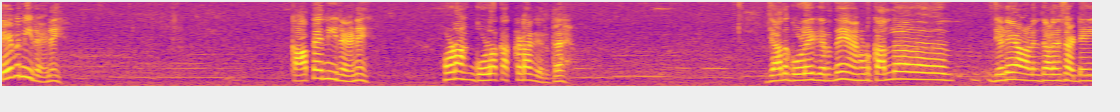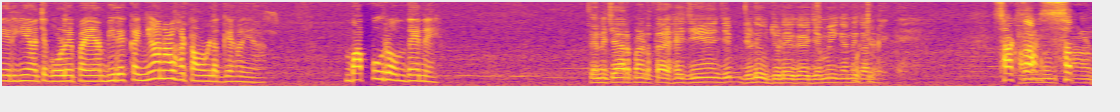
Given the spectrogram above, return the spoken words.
ਇਹ ਵੀ ਨਹੀਂ ਰਹਿਣੇ। ਕਾਤੇ ਨਹੀਂ ਰਹਿਣੇ? ਹੁਣ ਗੋਲਾ ਕੱਕੜਾ ਗਿਰਦਾ ਹੈ। ਜਦ ਗੋਲੇ ਗਿਰਦੇ ਆ ਹੁਣ ਕੱਲ ਜਿਹੜੇ ਆਲੇ ਦਾਲੇ ਸਾਡੇ ਏਰੀਆ 'ਚ ਗੋਲੇ ਪਏ ਆ ਵੀਰੇ ਕਈਆਂ ਨਾਲ ਹਟਾਉਣ ਲੱਗੇ ਹੋਏ ਆ। ਬਾਪੂ ਰੋਂਦੇ ਨੇ। ਤਿੰਨ ਚਾਰ ਪਿੰਡ ਤਾਂ ਇਹੋ ਜਿਹੇ ਜਿਹੜੇ ਉਜੜੇ ਗਏ ਜਮਾ ਹੀ ਕਹਿੰਦੇ ਕੱਲ 60 ਖਾਣ ਨੂੰ 60 ਖਾਣ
